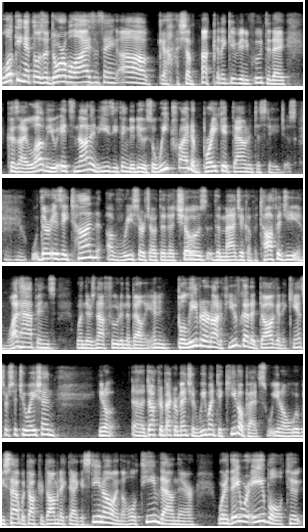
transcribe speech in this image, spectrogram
looking at those adorable eyes and saying, "Oh gosh, I'm not going to give you any food today because I love you." It's not an easy thing to do. So we try to break it down into stages. Mm-hmm. There is a ton of research out there that shows the magic of autophagy and what happens when there's not food in the belly. And believe it or not, if you've got a dog in a cancer situation, you know, uh, Dr. Becker mentioned, we went to Keto Pets, you know, where we sat with Dr. Dominic D'Agostino and the whole team down there, where they were able to,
